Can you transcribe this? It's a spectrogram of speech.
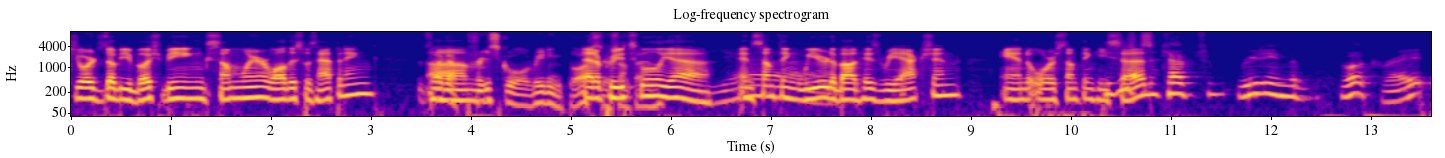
George W. Bush being somewhere while this was happening it's like Um, a preschool reading books at a or preschool, something. yeah. and something weird about his reaction, and or something he, He said. just kept reading the book, right?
